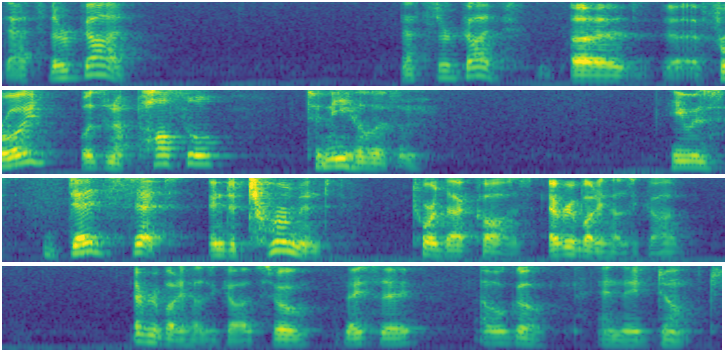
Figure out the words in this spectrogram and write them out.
That's their god. That's their God. Uh, uh, Freud was an apostle to nihilism. He was dead set and determined toward that cause. Everybody has a God. Everybody has a God. So they say, I will go. And they don't.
